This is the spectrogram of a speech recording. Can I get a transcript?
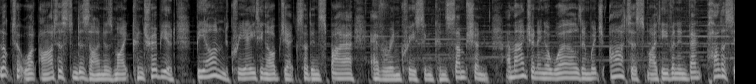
looked at what artists and designers might contribute beyond creating objects that inspire ever-increasing consumption, imagining a world in which artists might even invent policy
